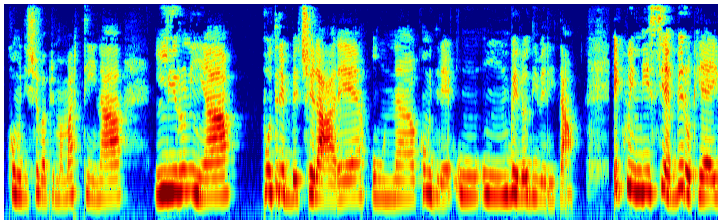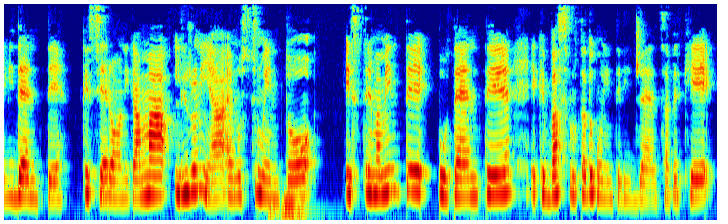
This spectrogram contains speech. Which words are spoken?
come diceva prima Martina, l'ironia potrebbe celare un, come dire, un, un velo di verità. E quindi sì, è vero che è evidente che sia ironica, ma l'ironia è uno strumento estremamente potente e che va sfruttato con intelligenza perché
